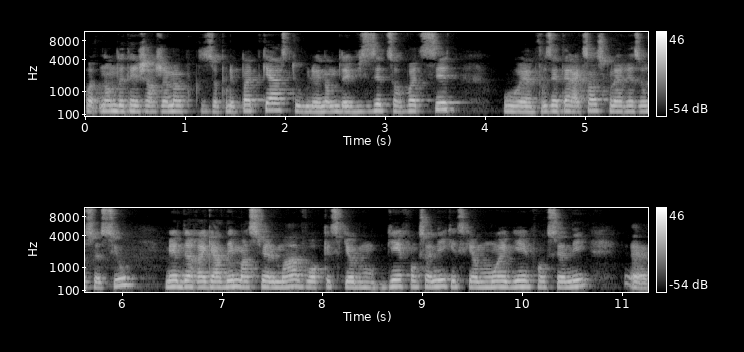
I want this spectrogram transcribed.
votre nombre de téléchargements, pour que ce soit pour les podcasts ou le nombre de visites sur votre site ou euh, vos interactions sur les réseaux sociaux, mais de regarder mensuellement, voir qu'est-ce qui a bien fonctionné, qu'est-ce qui a moins bien fonctionné, euh,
